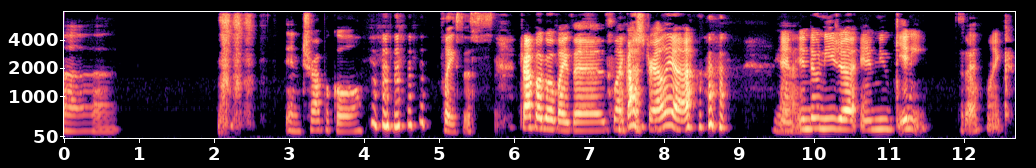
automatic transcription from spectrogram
Uh, in tropical places. Tropical places like Australia Yeah. and Indonesia and New Guinea. So, Okay. like,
